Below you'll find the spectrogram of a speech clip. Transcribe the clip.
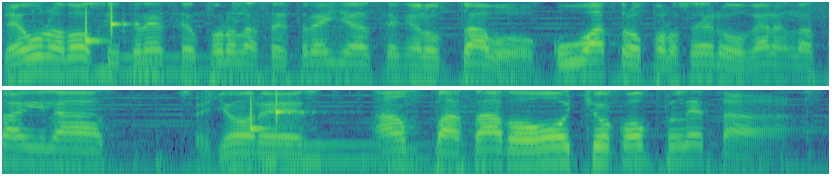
De 1, 2 y 3 se fueron las estrellas en el octavo. 4 por 0 ganan las águilas. Señores, han pasado 8 completas.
